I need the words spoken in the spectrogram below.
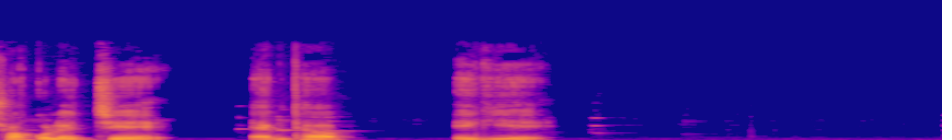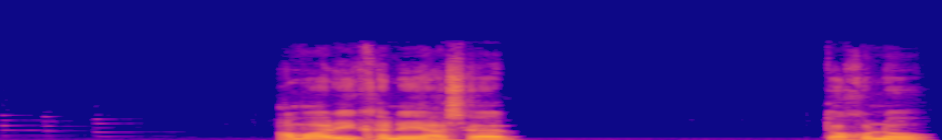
সকলের চেয়ে এক ধাপ এগিয়ে। আমার এখানে আসার তখনও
